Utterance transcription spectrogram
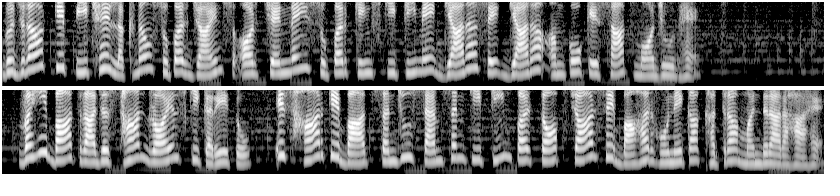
गुजरात के पीछे लखनऊ सुपर जायंट्स और चेन्नई सुपर किंग्स की टीमें 11 से 11 अंकों के साथ मौजूद हैं। वही बात राजस्थान रॉयल्स की करे तो इस हार के बाद संजू सैमसन की टीम पर टॉप चार से बाहर होने का खतरा मंडरा रहा है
